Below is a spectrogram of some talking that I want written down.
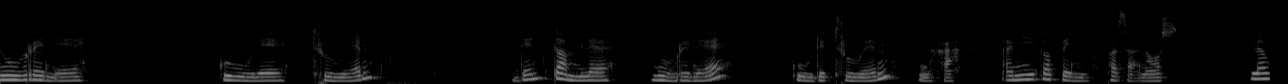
norrøne gudetroen den gamle norrøne gudetroen นะคะ อันนี้ก็เป็นภาษา norsk แล้ว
